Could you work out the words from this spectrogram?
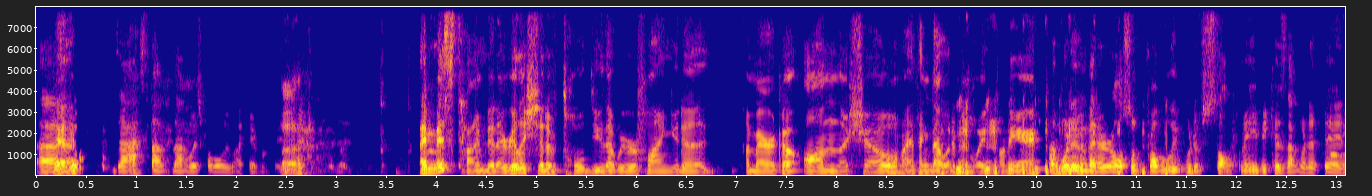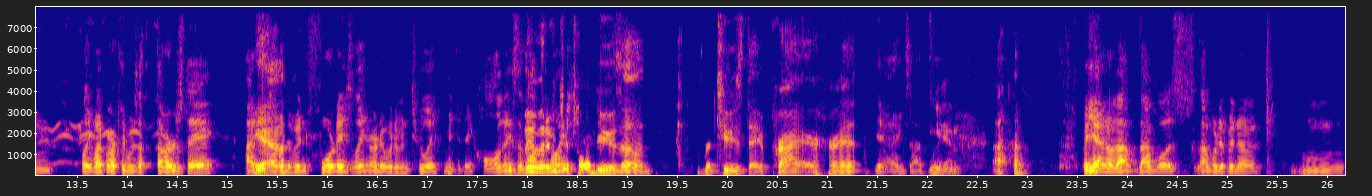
Uh, Yeah. no That's that that was probably my favorite. Ugh. Individual moment. I mistimed it. I really should have told you that we were flying you to America on the show. I think that would have been way funnier. That would have been better. It also probably would have stopped me because that would have been like my birthday was a Thursday, and Yeah. that would have been four days later, and it would have been too late for me to take holidays at we that would have just told you the the Tuesday prior, right? Yeah, exactly. Yeah. Uh, but yeah, no, that that was that would have been a mm,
